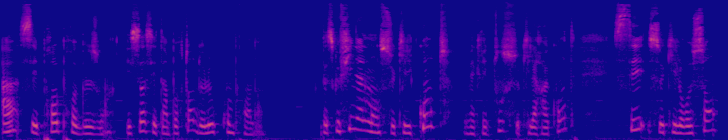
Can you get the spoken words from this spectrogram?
à ses propres besoins. Et ça, c'est important de le comprendre. Parce que finalement, ce qu'il compte, malgré tout ce qu'il raconte, c'est ce qu'il ressent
